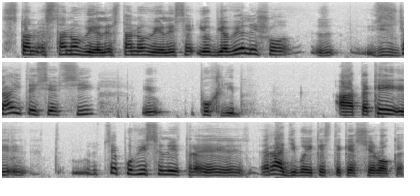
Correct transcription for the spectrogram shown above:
стан- становили, становилися і об'явили, що з'їжджайтеся всі е, по хліб. А такий, е, це повісили е, радіво якесь таке широке.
